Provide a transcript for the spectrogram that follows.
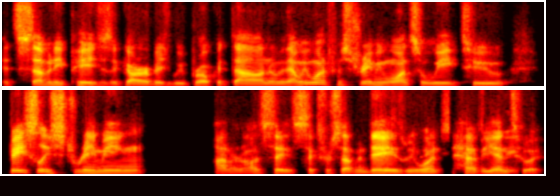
It's 70 pages of garbage. We broke it down, and then we went from streaming once a week to basically streaming. I don't know. I'd say six or seven days. We went heavy into it,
